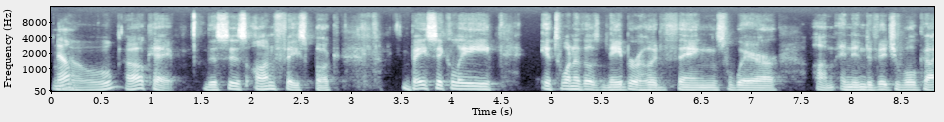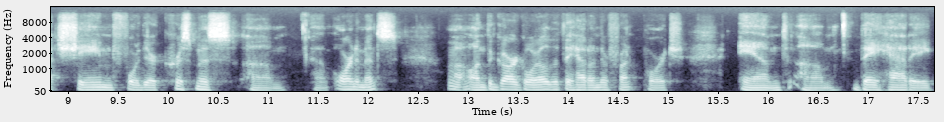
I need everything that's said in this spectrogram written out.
No. no. Okay, this is on Facebook. Basically, it's one of those neighborhood things where um, an individual got shamed for their Christmas um, uh, ornaments uh, mm-hmm. on the gargoyle that they had on their front porch. And um, they had a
